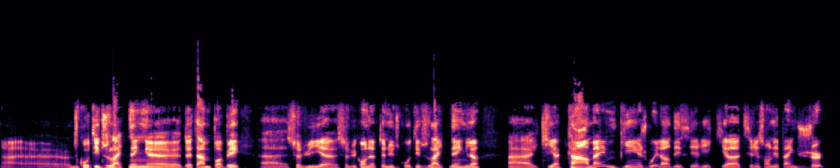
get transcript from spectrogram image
du côté du Lightning de Tampa Bay, celui, celui qu'on a obtenu du côté du Lightning, là, qui a quand même bien joué lors des séries, qui a tiré son épingle du jeu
